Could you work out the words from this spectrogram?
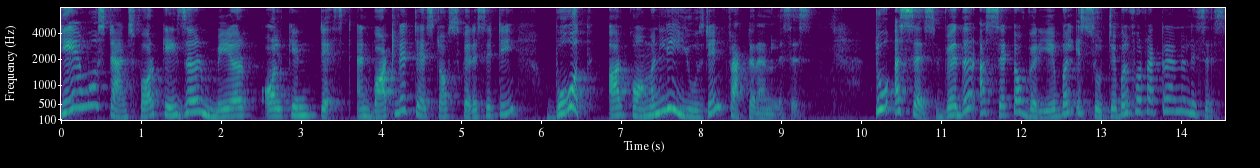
KMO stands for Kaiser-Meyer-Olkin test and Bartlett test of sphericity. Both are commonly used in factor analysis to assess whether a set of variable is suitable for factor analysis.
